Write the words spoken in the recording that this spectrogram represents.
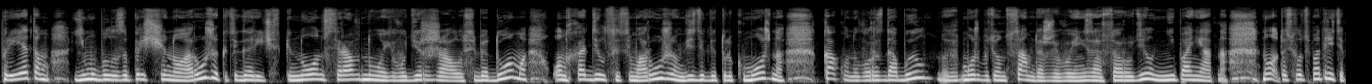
При этом ему было запрещено оружие категорически, но он все равно его держал у себя дома, он ходил с этим оружием везде, где только можно. Как он его раздобыл, может быть, он сам даже его, я не знаю, соорудил, непонятно. Но, то есть, вот смотрите,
